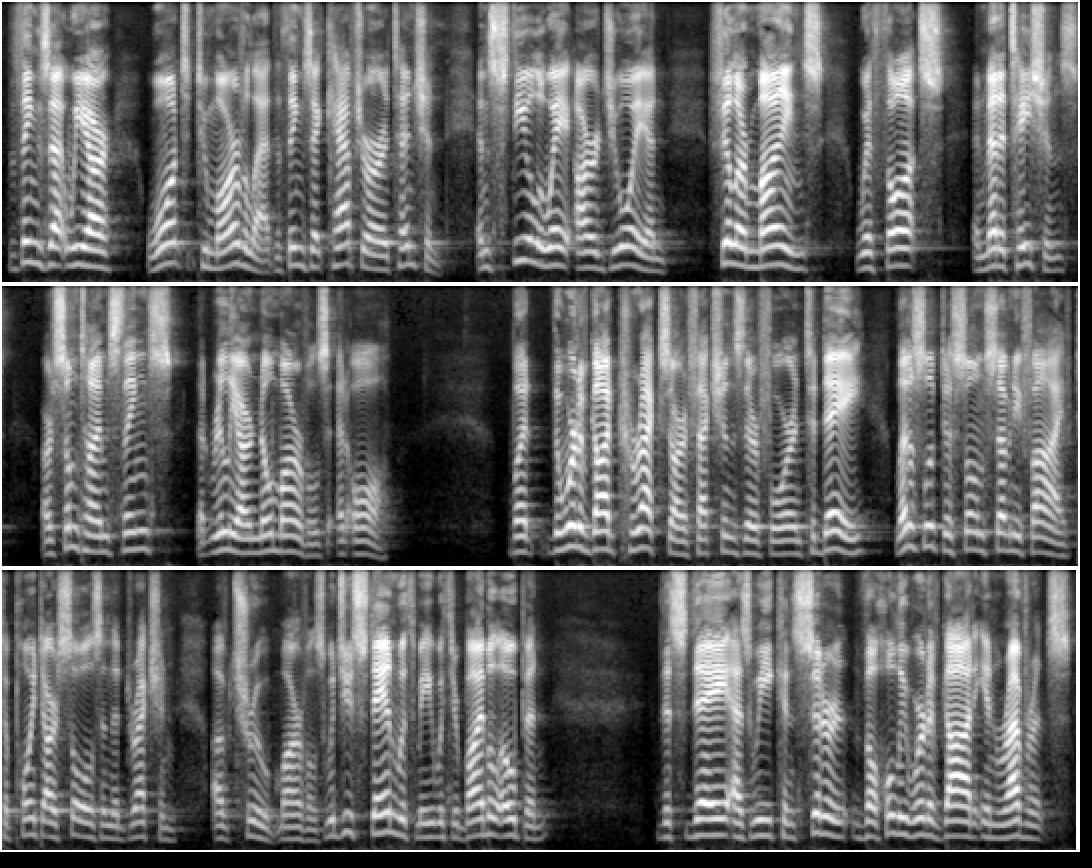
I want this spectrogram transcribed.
the things that we are want to marvel at, the things that capture our attention and steal away our joy and fill our minds with thoughts and meditations are sometimes things that really are no marvels at all. But the Word of God corrects our affections, therefore, and today let us look to Psalm 75 to point our souls in the direction of true marvels. Would you stand with me with your Bible open this day as we consider the holy Word of God in reverence?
